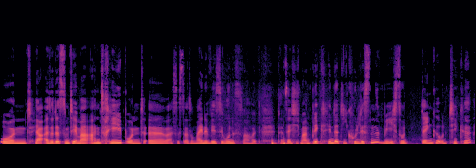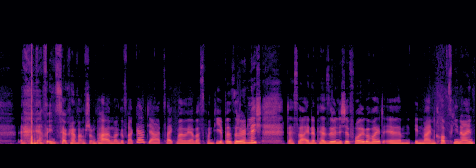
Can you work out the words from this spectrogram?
Und ja, also das zum Thema Antrieb und äh, was ist also meine Vision? Es war heute tatsächlich mal ein Blick hinter die Kulissen, wie ich so denke und ticke. auf Instagram haben schon ein paar Mal gefragt, ja, zeig mal mehr was von dir persönlich. Das war eine persönliche Folge heute ähm, in meinen Kopf hinein.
